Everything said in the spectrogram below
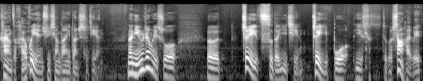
看样子还会延续相当一段时间。那您认为说，呃，这一次的疫情这一波以这个上海为？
